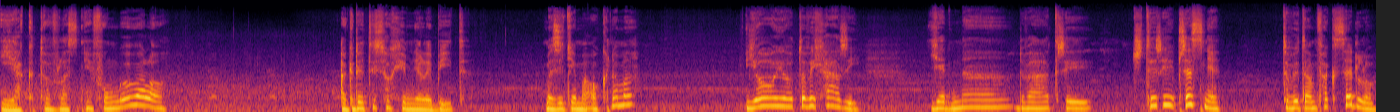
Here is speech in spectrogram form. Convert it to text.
jak to vlastně fungovalo? A kde ty sochy měly být? Mezi těma oknama? Jo, jo, to vychází. Jedna, dva, tři, čtyři, přesně. To by tam fakt sedlo.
